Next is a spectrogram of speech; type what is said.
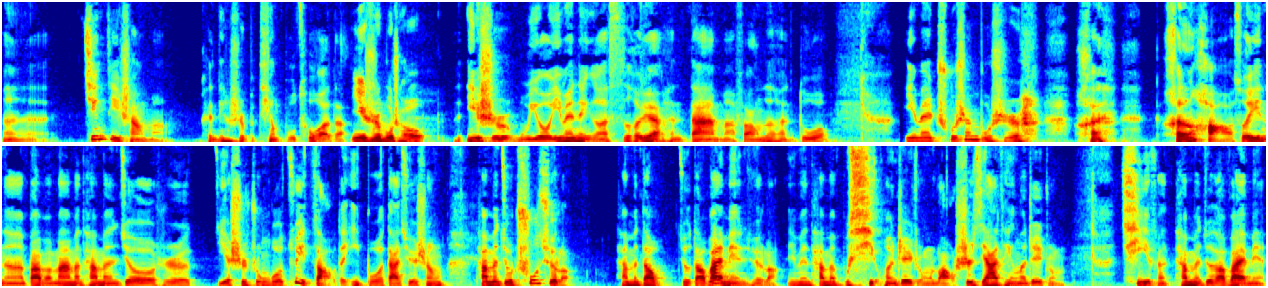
嗯，经济上嘛肯定是挺不错的，衣食不愁，衣食无忧。因为那个四合院很大嘛，房子很多。因为出身不是 很很好，所以呢，爸爸妈妈他们就是也是中国最早的一波大学生，他们就出去了。他们到就到外面去了，因为他们不喜欢这种老式家庭的这种气氛，他们就到外面。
